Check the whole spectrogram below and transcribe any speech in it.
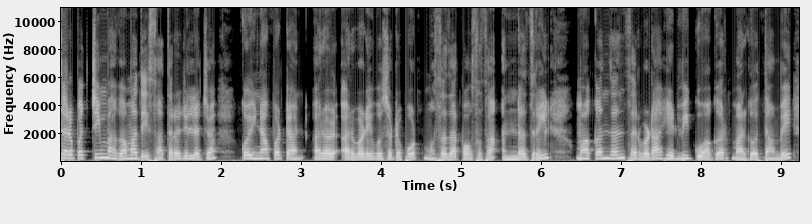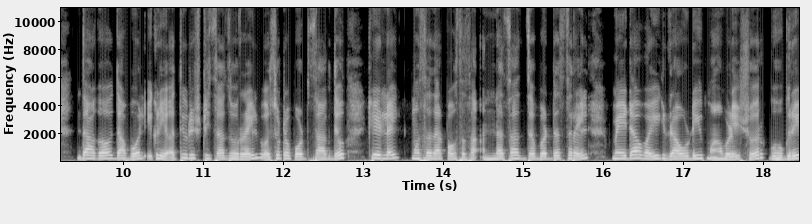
तर पश्चिम भागामध्ये सातारा जिल्ह्याच्या कोयना पठाण अरळ आरवाडे वसुटपोट मुसळधार पावसाचा अंदाज राहील. माकंजन सरवडा हेडवी ग्वागर मार्गाव तांबे दागाव दाभोल इकडे अतिवृष्टीचा जोर राहील वसुटपोट सागदेव खेडलाई मुसळधार पावसाचा अंदाजा जबरदस्त राहील. मेडावाई रावडी महाबळेश्वर घोगरे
